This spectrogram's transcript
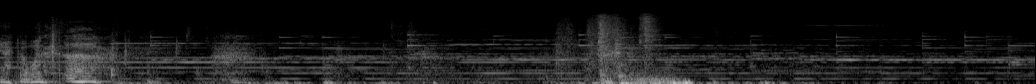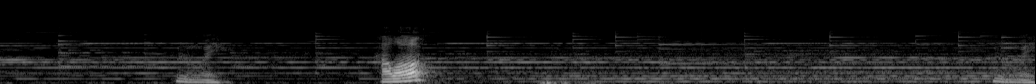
Yeah, no one. Uh, Hello? Hmm, no.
